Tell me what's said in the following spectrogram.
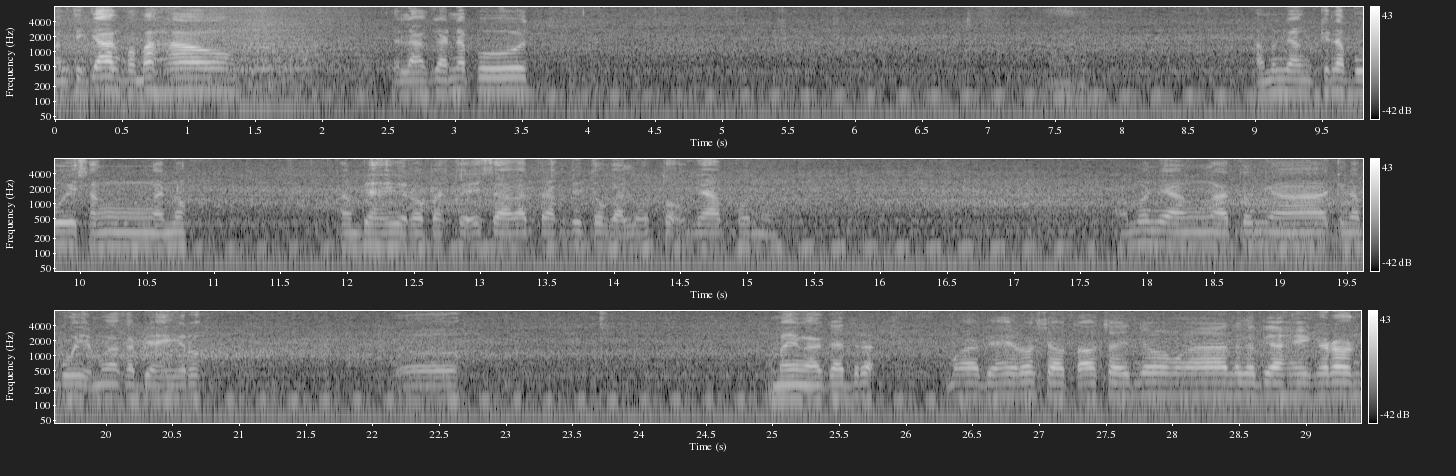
mantigang pamahaw dalaga na po Amon yang kinabuhis ang ano ang biyahero basta isa ka truck dito galuto gyapon oh. Amon yang aton nga kinabuhi mga kabiyahero. So may nga gadra mga biyahero shout out sa inyo mga nagabiyahe karon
